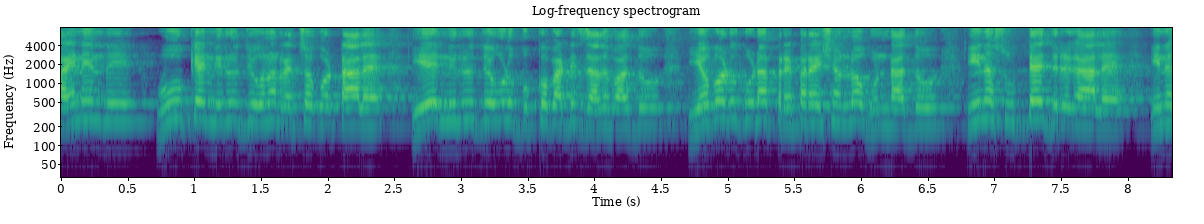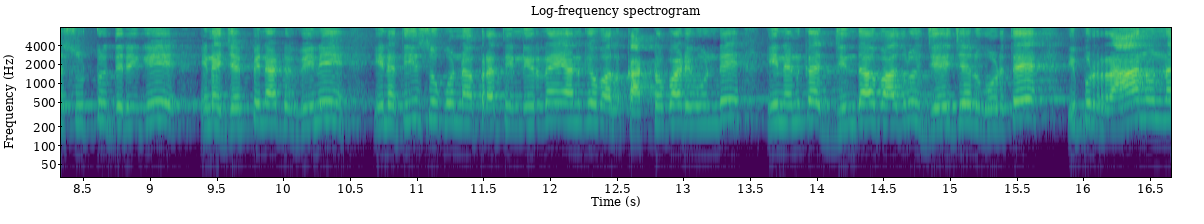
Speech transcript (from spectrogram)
పైన ఏంది ఊకే నిరుద్యోగులను రెచ్చగొట్టాలి. ఏ నిరుద్యోగుడు బుక్ పట్టి చదవద్దు? ఎవడు కూడా ప్రిపరేషన్లో ఉండద్దు. ఈయన చుట్టే తిరగాలి. ఈయన చుట్టూ తిరిగి ఈయన చెప్పినట్టు విని ఈయన తీసుకున్న ప్రతి నిర్ణయానికి వాళ్ళు కట్టుబడి ఉండి ఈయన వెనుక జిందాబాద్లు జేజేలు కొడితే ఇప్పుడు రానున్న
